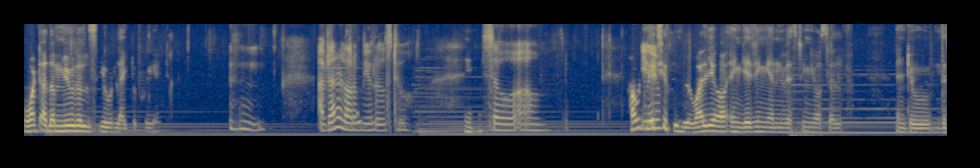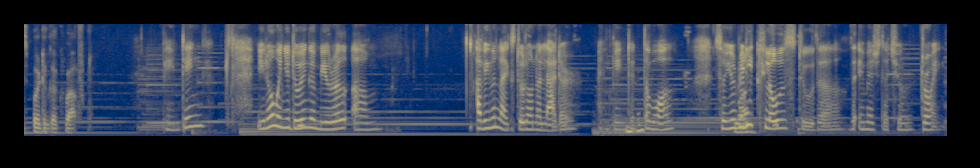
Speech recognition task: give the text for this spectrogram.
What other murals you would like to create? Mhm. I've done a lot of murals too. Mhm. So, um, How it you, makes you you feel while you're engaging and investing yourself into this particular craft? painting, you know, when you're doing a mural, um, I've even like stood on a ladder and painted Mhm. the wall. So you're really close to the the image that you're drawing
